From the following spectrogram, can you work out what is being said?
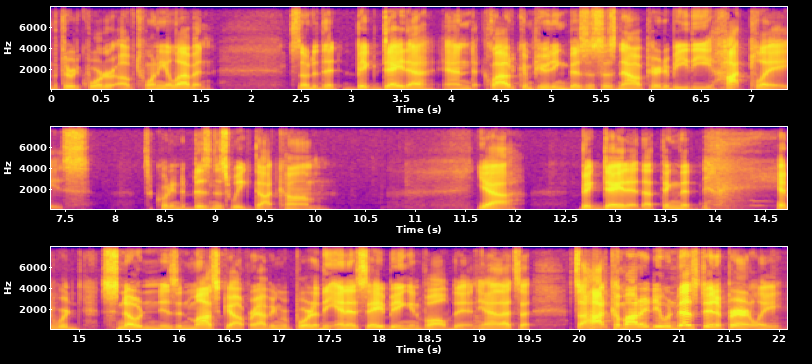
the third quarter of 2011. It's noted that big data and cloud computing businesses now appear to be the hot plays. It's according to BusinessWeek.com. Yeah, big data, that thing that Edward Snowden is in Moscow for having reported the NSA being involved in. Yeah, that's a it's a hot commodity to invest in apparently.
